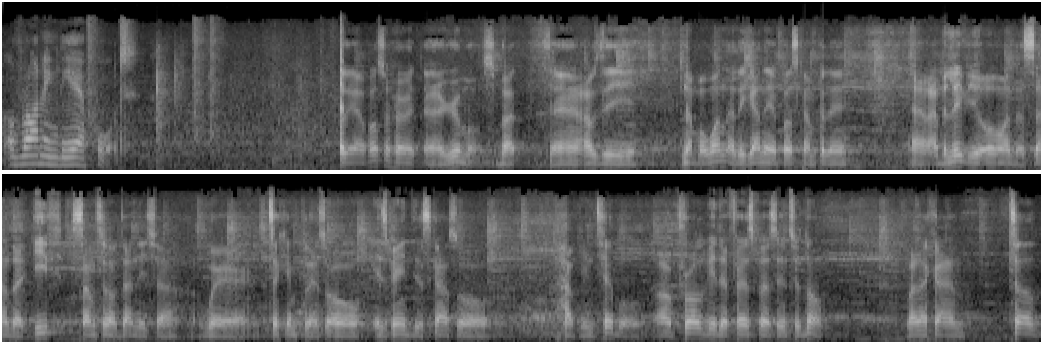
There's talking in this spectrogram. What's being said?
of running the airport. Well, I've also heard uh, rumors, but uh, as the number one at the Ghana Airports Company, uh, I believe you all understand that if something of that nature were taking place or is being discussed or have been tabled, I'll probably be the first person to know. But I can tell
